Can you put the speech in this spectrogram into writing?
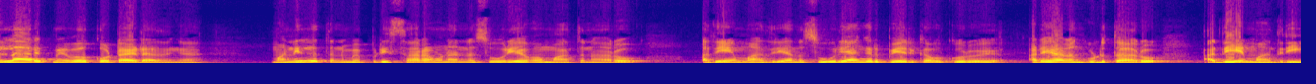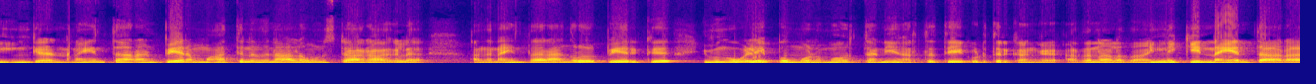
எல்லாருக்குமே ஒர்க் அவுட் ஆகிடாதுங்க மணிரத்னம் எப்படி சரவணனை சூர்யாவாக மாற்றினாரோ அதே மாதிரி அந்த சூர்யாங்கிற பேருக்கு அவருக்கு ஒரு அடையாளம் கொடுத்தாரோ அதே மாதிரி இங்கே நயன்தாரான்னு பேரை மாற்றினதுனால ஒன்றும் ஸ்டார் ஆகலை. அந்த நயன்தாராங்கிற ஒரு பேருக்கு இவங்க உழைப்பு மூலமாக ஒரு தனி அர்த்தத்தையே கொடுத்துருக்காங்க. அதனால தான் இன்னைக்கு நயன்தாரா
